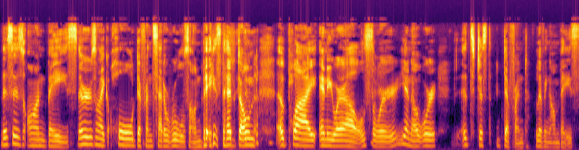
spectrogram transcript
This is on base. There's like a whole different set of rules on base that don't apply anywhere else or, you know, or it's just different living on base.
